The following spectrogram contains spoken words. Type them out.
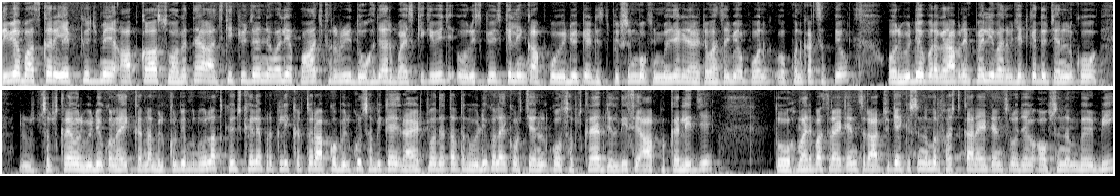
दिव्या भास्कर ऐप क्यूज में आपका स्वागत है। आज की क्यूज रहने वाली है पाँच फरवरी 2022 की क्यूज और इस क्यूज के लिंक आपको वीडियो के डिस्क्रिप्शन बॉक्स में मिल जाएगा। डायरेक्ट वहाँ से भी ओपन ओपन कर सकते हो। और वीडियो पर अगर आपने पहली बार विज़िट किया तो चैनल को सब्सक्राइब और वीडियो को लाइक करना बिल्कुल भी मत बोला तो क्यूज खेले पर क्लिक करते हो आपको बिल्कुल सभी का राइट जवाब देता तक वीडियो को लाइक और चैनल को सब्सक्राइब जल्दी से आप कर लीजिए। तो हमारे पास राइट आंसर आ चुके हैं। क्वेश्चन नंबर फ़र्स्ट का राइट आंसर हो जाएगा option number B.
